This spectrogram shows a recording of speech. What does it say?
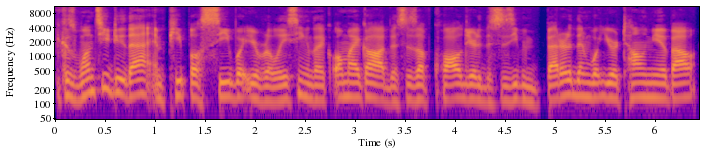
Because once you do that and people see what you're releasing, like, oh my God, this is of quality or this is even better than what you were telling me about,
